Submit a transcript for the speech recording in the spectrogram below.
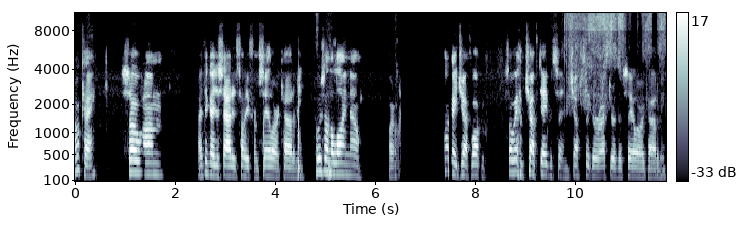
Okay. So um, I think I just added somebody from Saylor Academy. Who's on the line now? Okay, Jeff, welcome. So we have Jeff Davidson. Jeff's the director of the Saylor Academy.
